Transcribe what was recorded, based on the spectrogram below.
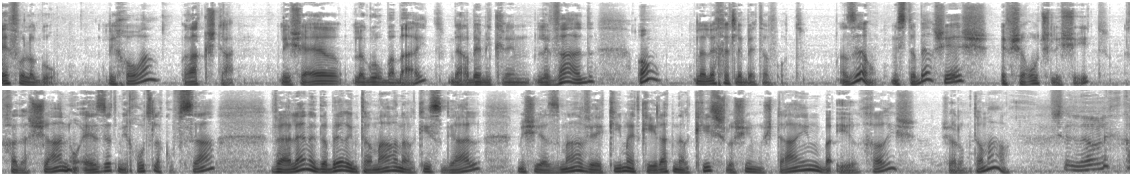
איפה לגור? לכאורה, רק שתיים. להישאר לגור בבית, בהרבה מקרים לבד, או ללכת לבית אבות. אז זהו, מסתבר שיש אפשרות שלישית, חדשה, נועזת, מחוץ לקופסה, ועליה נדבר עם תמר נרקיס גל, מי שיזמה והקימה את קהילת נרקיס 32 בעיר חריש. שלום תמר. שלום לך.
